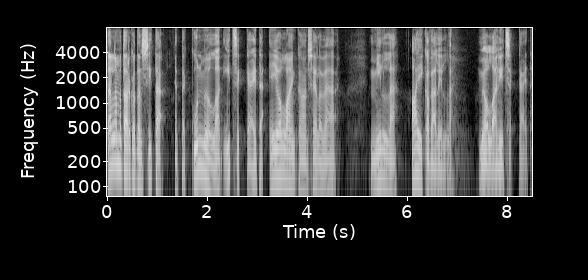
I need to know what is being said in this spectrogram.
Tällä mä tarkoitan sitä, että kun me ollaan itsekkäitä, ei ole lainkaan selvää, millä aikavälillä me ollaan itsekkäitä.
